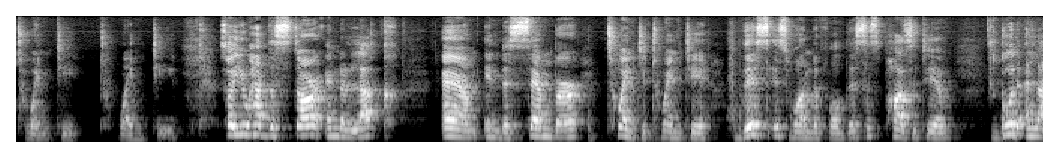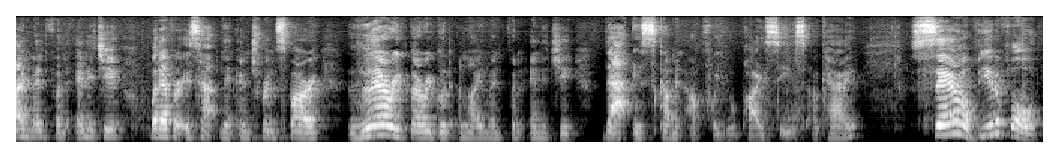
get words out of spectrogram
2020. So you have the star and the luck um in December 2020. This is wonderful. This is positive. Good alignment for energy. Whatever is happening and transpire. Very, very good alignment for energy that is coming up for you, Pisces. Okay. So beautiful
